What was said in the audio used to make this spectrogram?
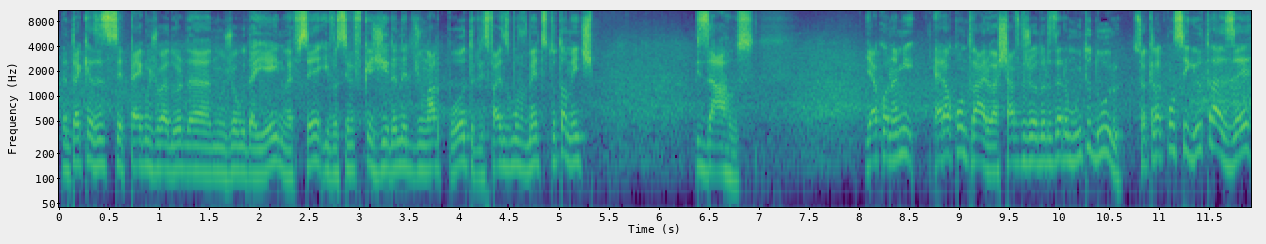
Tanto é que às vezes você pega um jogador da, no jogo da EA, no UFC, e você fica girando ele de um lado pro outro, eles fazem uns movimentos totalmente bizarros. E a Konami era ao contrário, achava que os jogadores eram muito duros. Só que ela conseguiu trazer,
